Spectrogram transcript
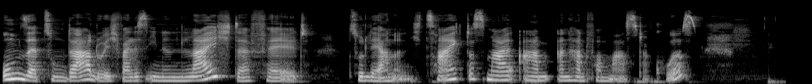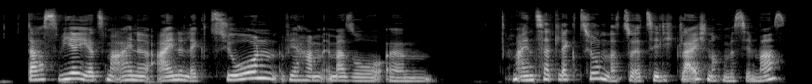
Umsetzung dadurch, weil es ihnen leichter fällt zu lernen. Ich zeige das mal ähm, anhand vom Masterkurs dass wir jetzt mal eine, eine Lektion, wir haben immer so ähm, Mindset-Lektionen, dazu erzähle ich gleich noch ein bisschen was.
